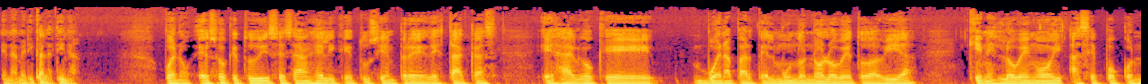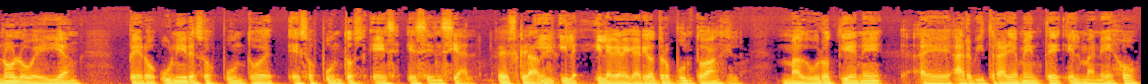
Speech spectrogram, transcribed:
en América Latina. Bueno, eso que tú dices, Ángel, y que tú siempre destacas, es algo que buena parte del mundo no lo ve todavía quienes lo ven hoy hace poco no lo veían, pero unir esos puntos, esos puntos es esencial. Es clave. Y, le, agregaría otro punto, Ángel. Maduro tiene eh, arbitrariamente el manejo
